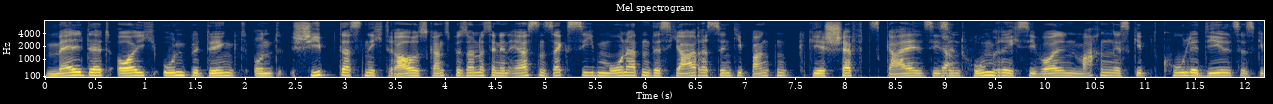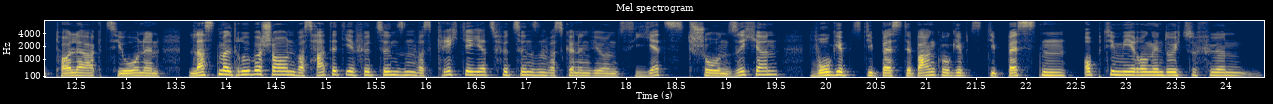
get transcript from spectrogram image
meldet euch unbedingt und schiebt das nicht raus. Ganz besonders in den ersten sechs, sieben Monaten des Jahres sind die Banken geschäftsgeil. Sie ja. sind hungrig, sie wollen machen. Es gibt coole Deals, es gibt tolle Aktionen. Lasst mal drüber schauen, was hattet ihr für Zinsen, was kriegt ihr jetzt für Zinsen, was können wir uns jetzt schon sichern, wo gibt es die beste Bank, wo gibt es die besten Optimierungen durchzuführen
